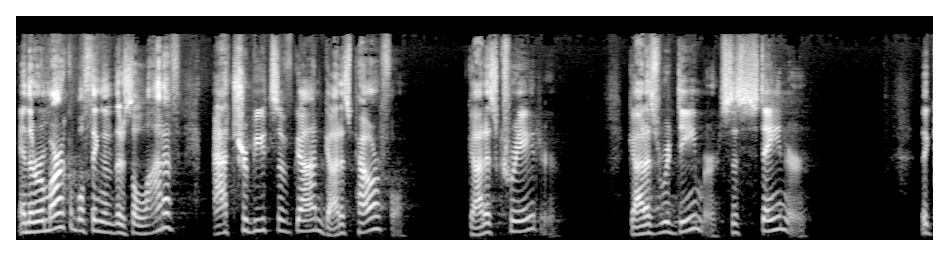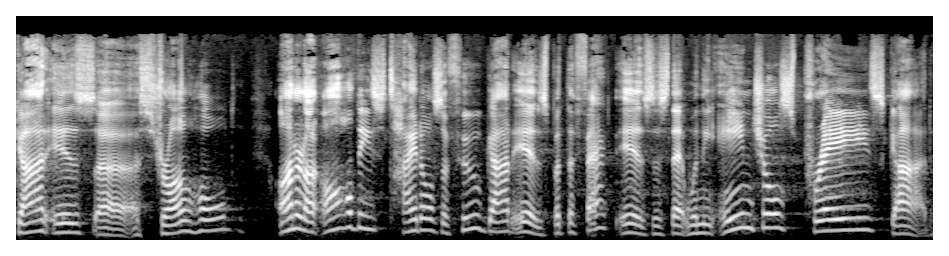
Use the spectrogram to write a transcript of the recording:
And the remarkable thing that there's a lot of attributes of God. God is powerful. God is creator. God is redeemer, sustainer. That God is uh, a stronghold. On and on, all these titles of who God is. But the fact is, is that when the angels praise God,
